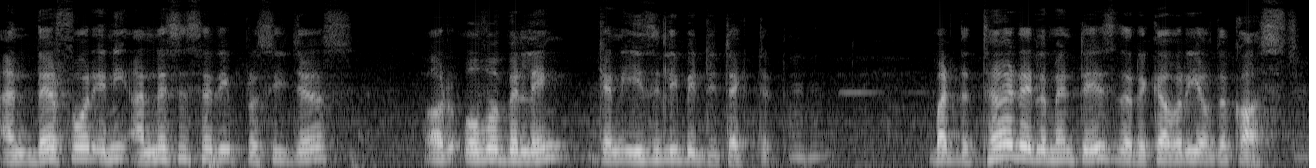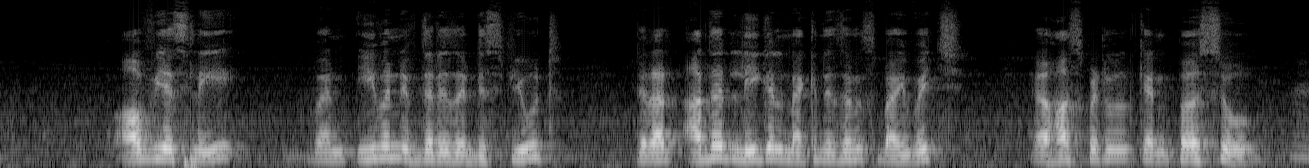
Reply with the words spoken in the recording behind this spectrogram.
And therefore, any unnecessary procedures or overbilling can easily be detected. Mm-hmm. But the third element is the recovery of the cost. Mm-hmm. Obviously, when even if there is a dispute, there are other legal mechanisms by which a hospital can pursue mm.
